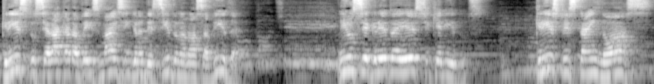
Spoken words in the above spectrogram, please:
Cristo será cada vez mais engrandecido na nossa vida. E o segredo é este, queridos: Cristo está em nós,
